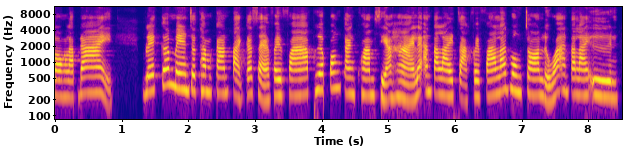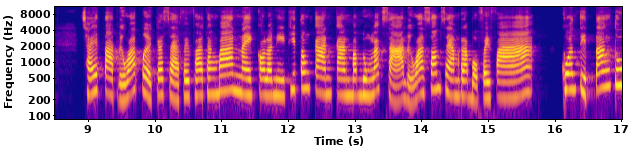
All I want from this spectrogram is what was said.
รองรับได้ breaker main จะทำการตัดกระแสไฟฟ้าเพื่อป้องกันความเสียหายและอันตรายจากไฟฟ้าลัดวงจรหรือว่าอันตรายอื่น ใช้ตัดหรือว่าเปิดกระแสไฟฟ้าทั้งบ้านในกรณีที่ต้องการการบำรุงรักษาหรือว่าซ่อมแซมระบบไฟฟ้า ควรติดตั้งตู้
